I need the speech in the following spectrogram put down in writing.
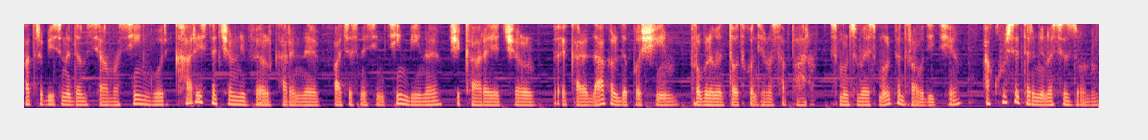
va trebui să ne dăm seama singuri care este acel nivel care ne face să ne simțim bine și care e cel pe care dacă îl depășim, probleme tot continuă să apară. Îți mulțumesc mult pentru audiție. Acum se termină sezonul.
